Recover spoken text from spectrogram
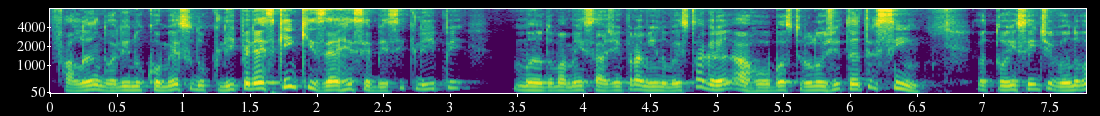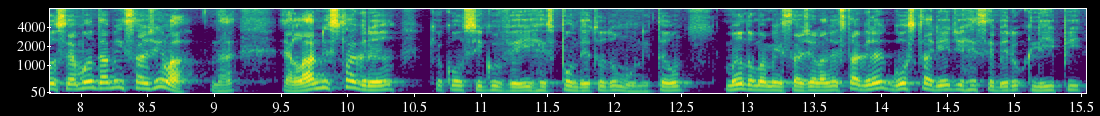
Falando ali no começo do clipe. Aliás, quem quiser receber esse clipe, manda uma mensagem para mim no meu Instagram, astrologitantre. Sim, eu estou incentivando você a mandar mensagem lá. Né? É lá no Instagram que eu consigo ver e responder todo mundo. Então, manda uma mensagem lá no Instagram, gostaria de receber o clipe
